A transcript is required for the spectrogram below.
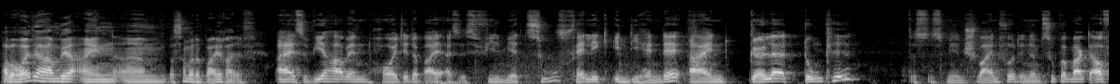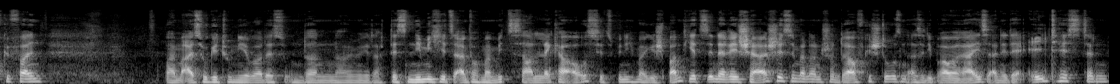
Aber heute haben wir ein, ähm, was haben wir dabei, Ralf? Also wir haben heute dabei, also es fiel mir zufällig in die Hände, ein Göller Dunkel. Das ist mir in Schweinfurt in einem Supermarkt aufgefallen. Beim Eishockeyturnier war das und dann habe ich mir gedacht, das nehme ich jetzt einfach mal mit, sah lecker aus. Jetzt bin ich mal gespannt. Jetzt in der Recherche sind wir dann schon drauf gestoßen. Also die Brauerei ist eine der ältesten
